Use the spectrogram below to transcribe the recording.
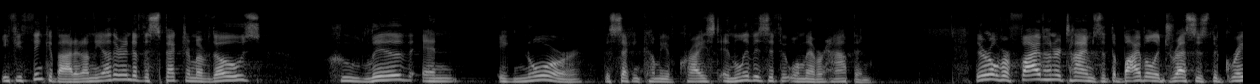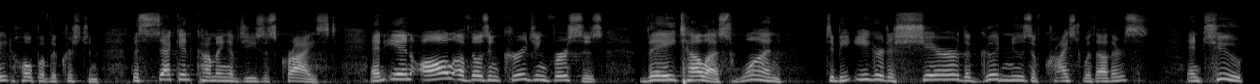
if you think about it, on the other end of the spectrum of those who live and ignore the second coming of Christ and live as if it will never happen, there are over 500 times that the Bible addresses the great hope of the Christian, the second coming of Jesus Christ. And in all of those encouraging verses, they tell us one, to be eager to share the good news of Christ with others, and two,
